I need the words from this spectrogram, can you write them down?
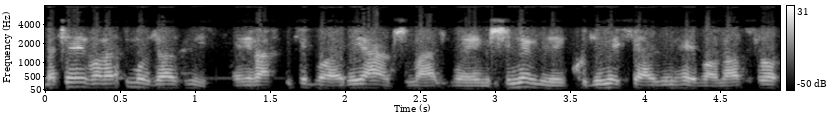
و چه حیواناتی مجاز نیست. یعنی وقتی که وارد همچین مجموعه میشیم نمی‌دونیم کدوم یکی از این حیوانات رو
